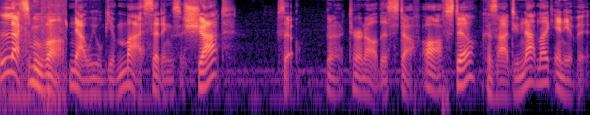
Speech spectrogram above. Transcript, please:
let's move on. Now we will give my settings a shot. So, gonna turn all this stuff off still, because I do not like any of it.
